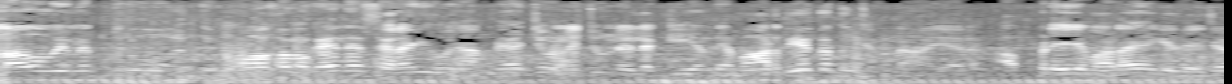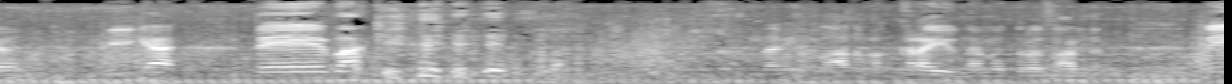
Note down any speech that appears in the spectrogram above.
ਲਓ ਵੀ ਮਿੱਤਰੋ ਮੌਸਮ ਕਹਿੰਦੇ ਸਿਰਾ ਹੀ ਹੋ ਜਾਂਦਾ ਪਿਆ ਝੋਨੇ ਝੋਨੇ ਲੱਗੀ ਜਾਂਦੇ ਆ ਬਾਹਰ ਦੀਆਂ ਕਦੋਂ ਚੱਲਣਾ ਯਾਰ, ਆਪਣੇ ਚ ਵਾੜਾਂਗੇ ਕਿਤੇ ਚ ਠੀਕ ਹੈ, ਤੇ ਬਾਕੀ ਦਾ ਵੀ ਬਾਤ ਵੱਖਰਾ ਹੀ ਹੁੰਦਾ ਮਿੱਤਰੋ ਸੰਦ ਤੇ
